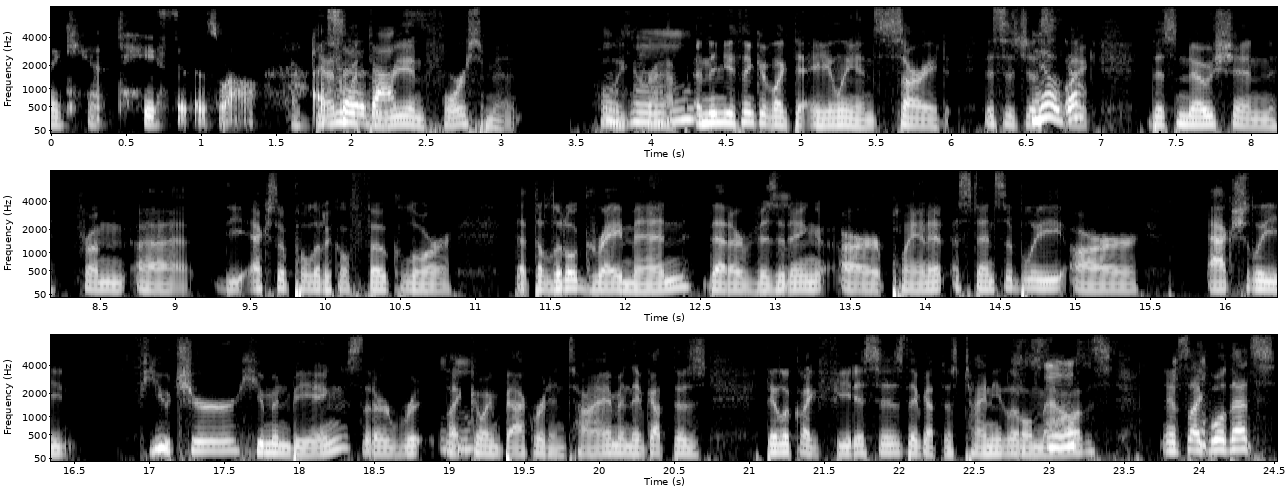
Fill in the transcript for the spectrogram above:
They can't taste it as well. Again, so with the reinforcement. Holy mm-hmm. crap. And then you think of like the aliens. Sorry, this is just no, like this notion from uh, the exopolitical folklore that the little gray men that are visiting our planet ostensibly are actually future human beings that are re- mm-hmm. like going backward in time and they've got those they look like fetuses they've got those tiny little mm-hmm. mouths and it's like well that's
